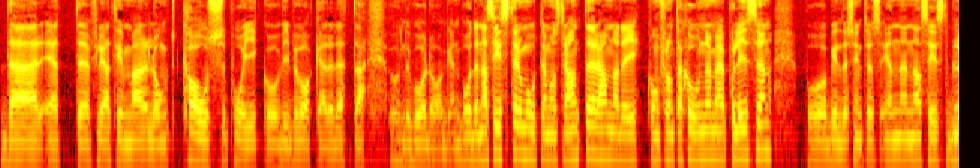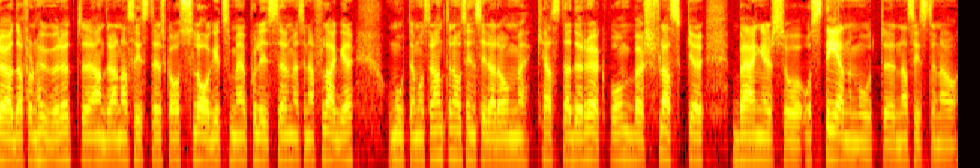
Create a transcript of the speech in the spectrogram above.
där ett eh, flera timmar långt kaos pågick och vi bevakade detta under gårdagen. Både nazister och motdemonstranter hamnade i konfrontationer med polisen. På bilder syntes en nazist blöda från huvudet. Andra nazister ska ha slagits med polisen med sina flaggor. Och motdemonstranterna å sin sida de kastade rökbombers, flaskor, bangers och, och sten mot eh, nazisterna. Och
